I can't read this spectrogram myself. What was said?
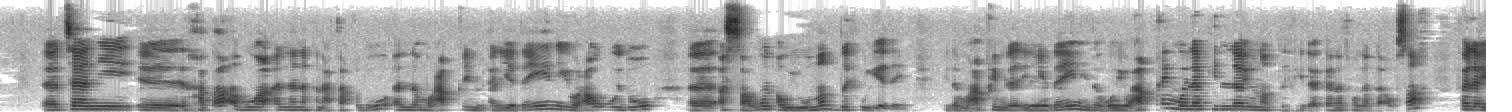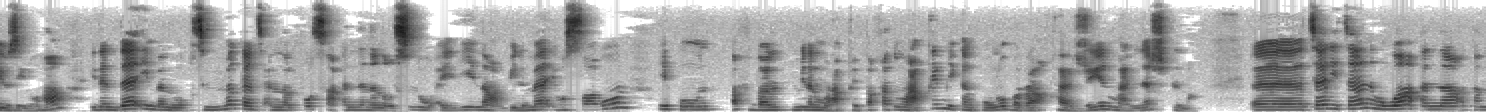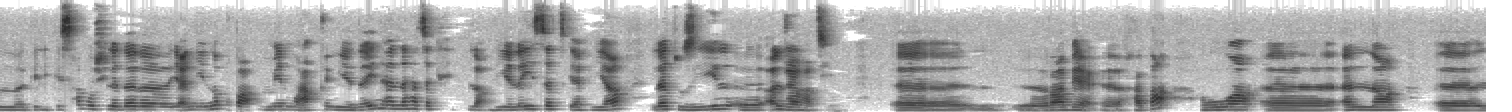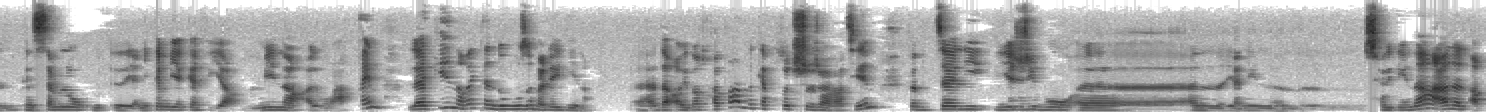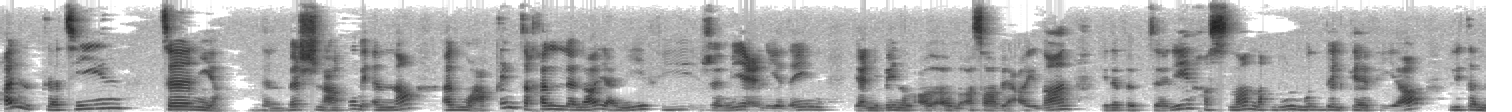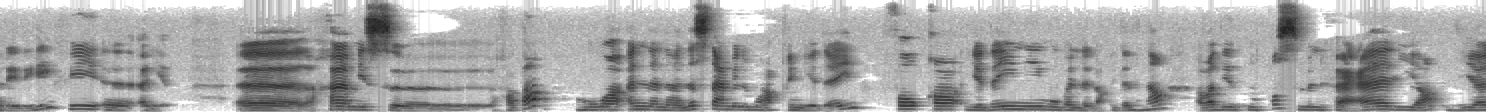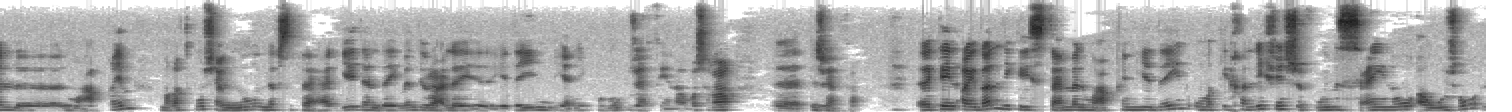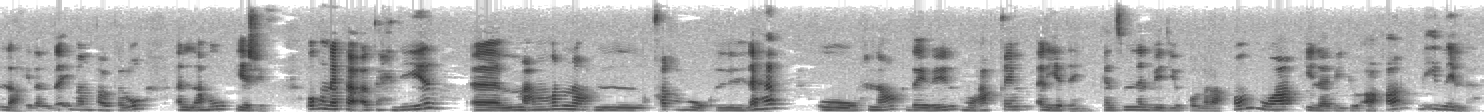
ثاني خطأ هو أننا كنعتقد أن معقم اليدين يعوض الصابون أو ينظف اليدين. إذا معقم اليدين إذا هو يعقم ولكن لا ينظف. إذا كانت هناك أوساخ فلا يزيلها. إذا دائما وقت ما كانت عندنا الفرصة أننا نغسل أيدينا بالماء والصابون يكون أفضل من المعقم. فقط المعقم اللي كنكونوا برا خارجين وما عندناش الماء. آه، ثالثا هو أن كان اللي كيصحاب واش إلا دار يعني نقطة من معقم يدين أنها تكفي. لا هي ليست كافية لا تزيل آه الجراثيم. رابع آه، خطأ هو آه، أن كنستعملوا يعني كمية كافية من المعقم لكن غير كندوزوه على يدينا. هذا أيضا خطأ ما كيقتلش الجراثيم فبالتالي يجب أن يعني نمسحوا يدينا على الأقل 30 ثانية. اذا باش نعرفوا بأن المعقم تخلل يعني في جميع اليدين يعني بين الأصابع أيضا. إذا فبالتالي خصنا ناخذ المدة الكافية لتمريره في آه، اليد آه، خامس آه، خطأ هو أننا نستعمل المعقم يدين فوق يدين مبللة. إذا هنا غادي تنقص من الفعالية ديال المعقم. ما غتكونش عنده نفس الفعالية. إذا دائما نديرو على يدين يعني يكونوا جافين البشرة جافة. آه، كاين أيضا اللي كيستعمل معقم يدين وما كيخليش ينشف ويمس عينه أو وجهه لا اذا دائما انتظروا أنه يجف. وهناك تحذير آه، معمرنا نقربوا للذهب وحنا دايرين معقم اليدين. كنتمنى الفيديو يكون راقم والى فيديو آخر بإذن الله.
